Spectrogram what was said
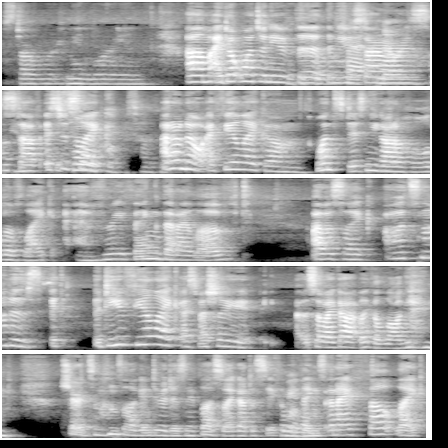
Star Wars Mandalorian? Um, I don't watch any of With the the new? Star No. Wars Okay. stuff. It's, just totally like cool. It's I don't know. I feel like um once Disney got a hold of like everything that I loved, I was like, oh, it's not as it. Do you feel like, especially? So I got like a login, shared someone's login to a Disney Plus, so I got to see a couple things, and I felt like.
